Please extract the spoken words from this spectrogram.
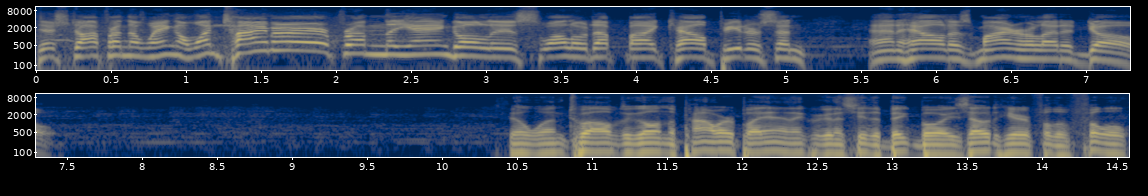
dished off on the wing. A one timer from the angle is swallowed up by Cal Petersen and held as Marner let it go. Still 112 to go in the power play. I think we're going to see the big boys out here for the full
